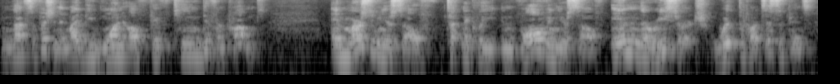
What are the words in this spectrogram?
not sufficient. It might be one of 15 different problems. Immersing yourself, technically involving yourself in the research with the participants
